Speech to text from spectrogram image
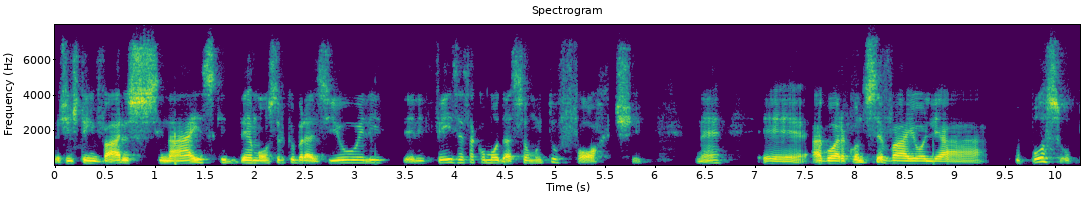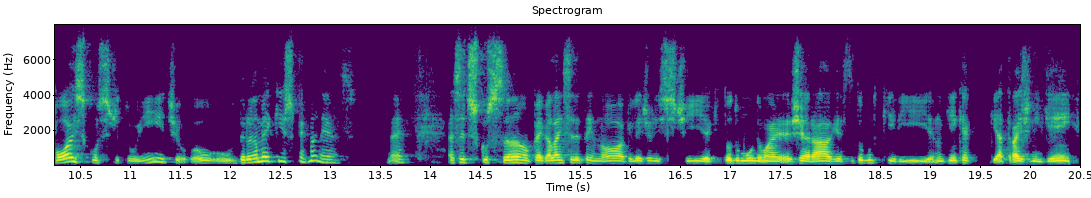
a gente tem vários sinais que demonstram que o Brasil ele, ele fez essa acomodação muito forte. Né? É, agora, quando você vai olhar o pós-constituinte, o, o, drama é que isso permanece. Né? Essa discussão, pega lá em 79, lei de anistia, que todo mundo é geral, que todo mundo queria, ninguém quer ir atrás de ninguém.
